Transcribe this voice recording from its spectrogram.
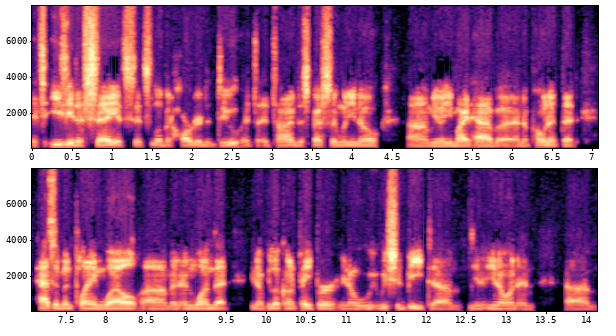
it's easy to say. It's it's a little bit harder to do at, at times, especially when you know, um, you know, you might have a, an opponent that hasn't been playing well, um, and, and one that you know, if you look on paper, you know, we, we should beat. Um, you, you know, and, and um,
